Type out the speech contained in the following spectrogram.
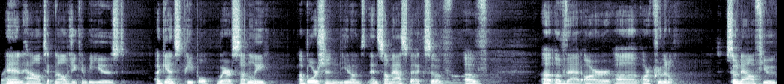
right. and how technology can be used against people where suddenly abortion, you know, and some aspects of, of uh, of that are uh, are criminal. So now, a few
